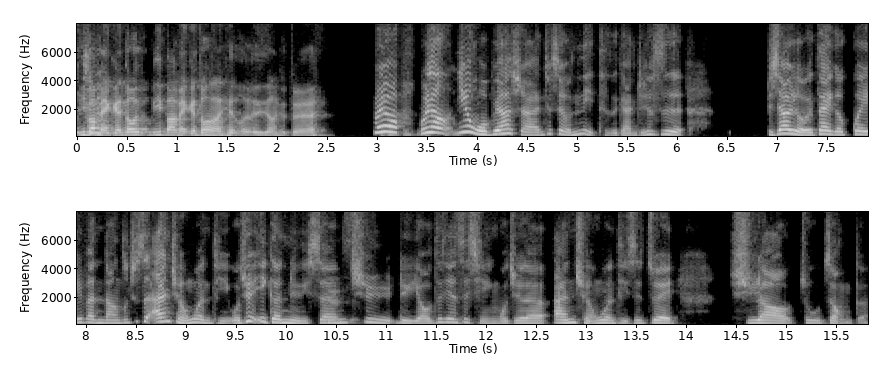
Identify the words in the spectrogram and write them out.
你把每个人都，你把每个人都像 Hitler 一样就对了。没有，我想，因为我比较喜欢，就是有 neat 的感觉，就是比较有在一个规范当中，就是安全问题。我觉得一个女生去旅游这件事情.我觉得安全问题是最需要注重的。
